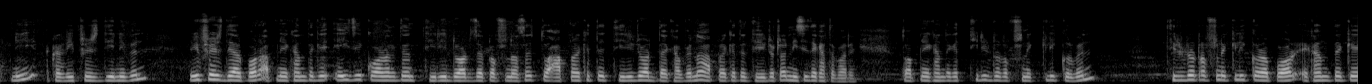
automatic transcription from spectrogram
আপনি একটা রিফ্রেশ দিয়ে নেবেন। রিফ্রেশ দেওয়ার পর আপনি এখান থেকে এই যে কর্নার দেখবেন থ্রি ডট যে একটা অপশন আছে, তো আপনার ক্ষেত্রে থ্রি ডট দেখাবে না, আপনার ক্ষেত্রে থ্রি ডটটা নিচে দেখাতে পারে। তো আপনি এখান থেকে থ্রি ডট অপশনে ক্লিক করবেন। থ্রি ডট অপশনে ক্লিক করার পর এখান থেকে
